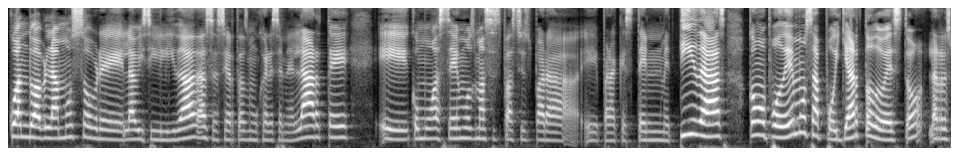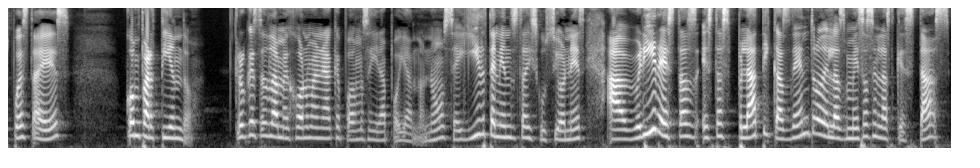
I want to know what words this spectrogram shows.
cuando hablamos sobre la visibilidad hacia ciertas mujeres en el arte, eh, cómo hacemos más espacios para, eh, para que estén metidas, cómo podemos apoyar todo esto, la respuesta es compartiendo. Creo que esta es la mejor manera que podemos seguir apoyando, ¿no? Seguir teniendo estas discusiones, abrir estas, estas pláticas dentro de las mesas en las que estás.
